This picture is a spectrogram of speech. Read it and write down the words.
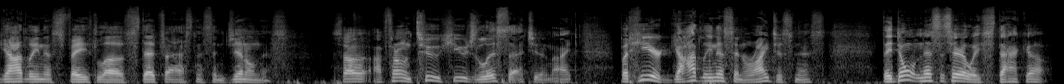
godliness, faith, love, steadfastness, and gentleness. So I've thrown two huge lists at you tonight. But here, godliness and righteousness, they don't necessarily stack up.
